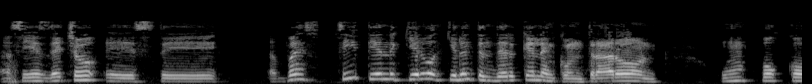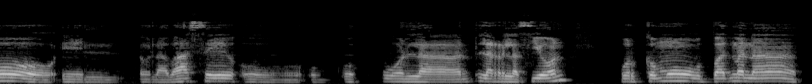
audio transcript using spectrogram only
Así es, de hecho, este, pues sí, tiene, quiero, quiero entender que le encontraron un poco el, o la base o, o- o- o la, la relación por cómo Batman ha,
